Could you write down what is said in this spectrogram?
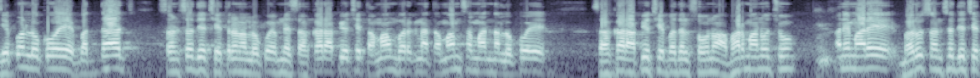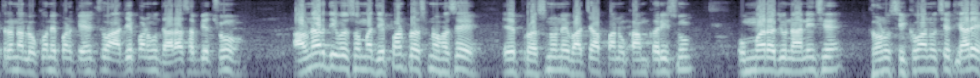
જે પણ લોકોએ બધા જ સંસદીય ક્ષેત્રના લોકો એમને સહકાર આપ્યો છે, તમામ વર્ગના, તમામ સમાજના લોકોએ સહકાર આપ્યો છે બદલ સૌનો આભાર માનું છું. અને મારે ભરૂચ સંસદીય ક્ષેત્રના લોકોને પણ કહે છું, આજે પણ હું ધારાસભ્ય છું. આવનાર દિવસોમાં જે પણ પ્રશ્નો હશે એ પ્રશ્નોને વાચા આપવાનું કામ કરીશું. ઉંમર હજુ નાની છે, ઘણું શીખવાનું છે ત્યારે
